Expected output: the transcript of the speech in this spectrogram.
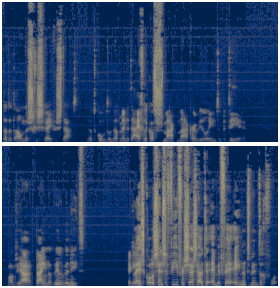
Dat het anders geschreven staat. Dat komt omdat men het eigenlijk als smaakmaker wil interpreteren. Want ja, pijn, dat willen we niet. Ik lees Colossense 4 vers 6 uit de MBV 21 voor.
